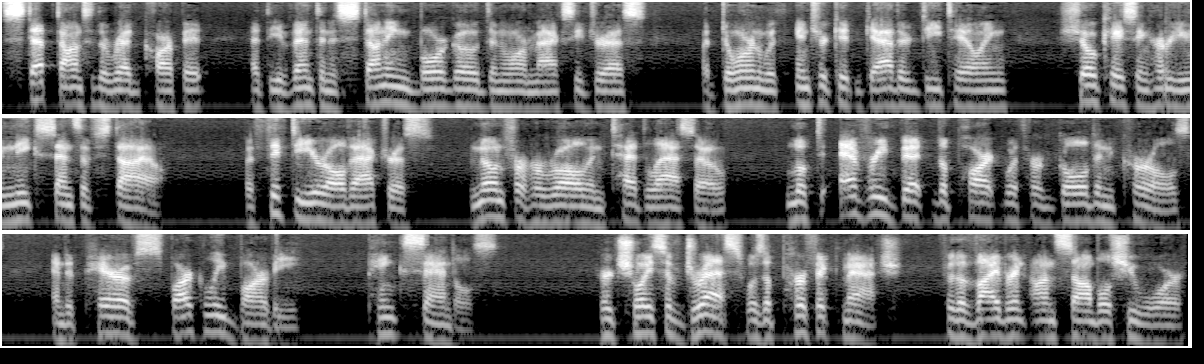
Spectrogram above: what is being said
stepped onto the red carpet at the event in a stunning Borgo de Nor maxi dress, adorned with intricate gathered detailing, showcasing her unique sense of style. The 50-year-old actress, known for her role in Ted Lasso, looked every bit the part with her golden curls and a pair of sparkly Barbie pink sandals. Her choice of dress was a perfect match for the vibrant ensemble she wore,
